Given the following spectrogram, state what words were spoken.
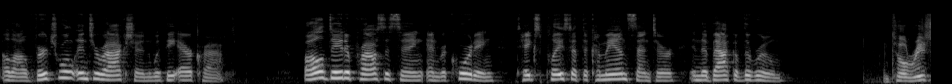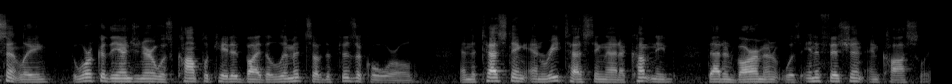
allow virtual interaction with the aircraft. All data processing and recording takes place at the command center in the back of the room. Until recently, the work of the engineer was complicated by the limits of the physical world, and the testing and retesting that accompanied that environment was inefficient and costly.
